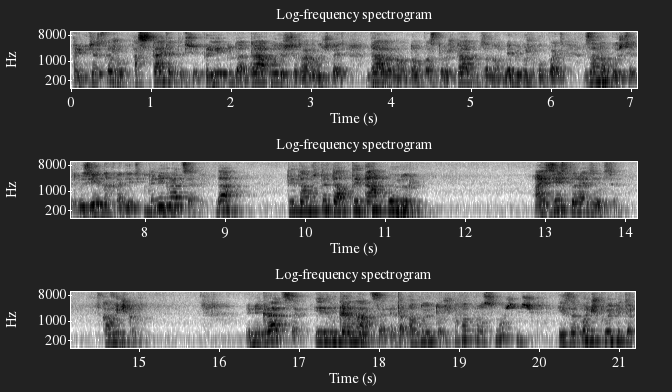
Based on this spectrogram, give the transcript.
А я тебе скажу, оставь это все, приедь туда. Да, будешь все заново начинать. Да, заново дом построишь. Да, заново мебель будешь покупать. Заново будешь себе друзей находить. Это миграция. Да. Ты там, ты там, ты там умер. А здесь ты родился. В кавычках. Иммиграция и реинкарнация – это одно и то же. А вопрос можно еще? И закончу про Юпитер.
